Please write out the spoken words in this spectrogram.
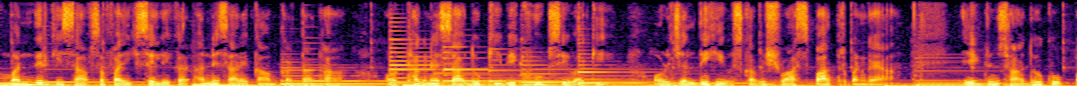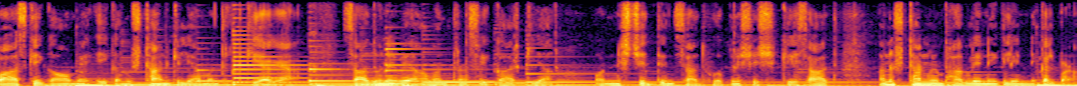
मंदिर की साफ़ सफ़ाई से लेकर अन्य सारे काम करता था और ठग ने साधु की भी खूब सेवा की और जल्दी ही उसका विश्वास पात्र बन गया। एक दिन साधु को पास के गाँव में एक अनुष्ठान के लिए आमंत्रित किया गया। साधु ने वह आमंत्रण स्वीकार किया और निश्चित दिन साधु अपने शिष्य के साथ अनुष्ठान में भाग लेने के लिए निकल पड़ा।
